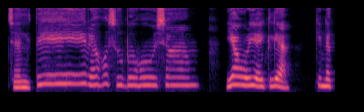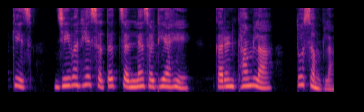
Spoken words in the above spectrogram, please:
चलते रहो सुबह हो शाम। या ओळी ऐकल्या की नक्कीच जीवन हे सतत चढण्यासाठी आहे कारण थांबला तो संपला.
